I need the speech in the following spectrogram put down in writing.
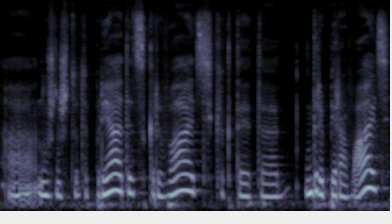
э, нужно что-то прятать, скрывать, как-то это драпировать.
